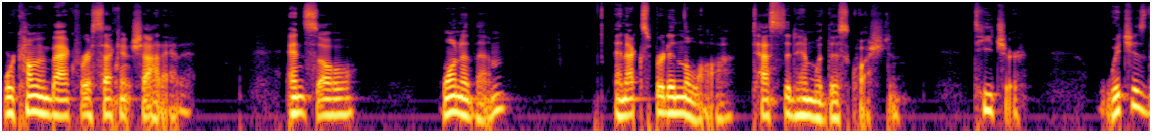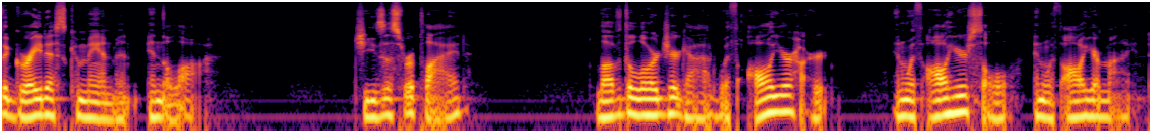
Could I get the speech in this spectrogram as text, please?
we're coming back for a second shot at it. And so one of them, an expert in the law, tested him with this question Teacher, which is the greatest commandment in the law? Jesus replied, Love the Lord your God with all your heart, and with all your soul, and with all your mind.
